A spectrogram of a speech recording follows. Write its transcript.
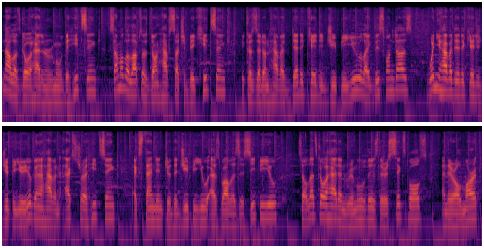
Now let's go ahead and remove the heatsink. Some of the laptops don't have such a big heatsink because they don't have a dedicated GPU like this one does. When you have a dedicated GPU, you're gonna have an extra heatsink extending to the GPU as well as the CPU. So let's go ahead and remove this. There's six bolts and they're all marked.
